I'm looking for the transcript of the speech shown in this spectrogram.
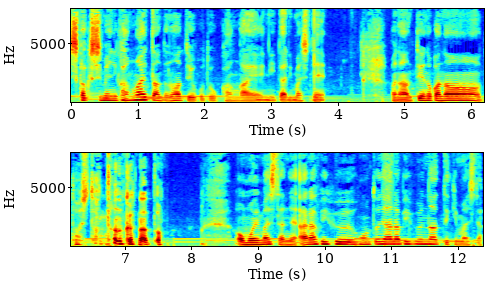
四角締めに考えたんだなということを考えに至りまして、まあ、なんていうのかな年取ったのかなと思いましたね。アラフィフ本当にアラフィフになってきました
